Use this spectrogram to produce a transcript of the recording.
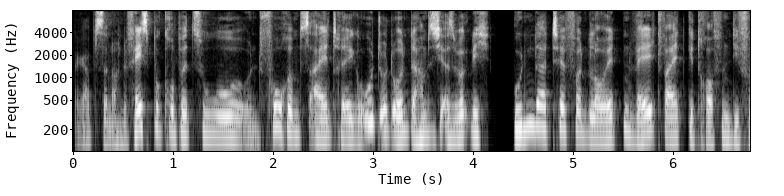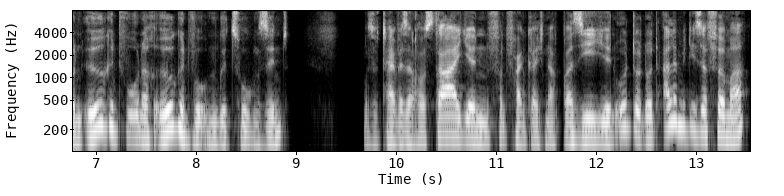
Da gab es dann noch eine Facebook-Gruppe zu und Forumseinträge und, und, und. Da haben sich also wirklich hunderte von Leuten weltweit getroffen, die von irgendwo nach irgendwo umgezogen sind. Also teilweise nach Australien, von Frankreich nach Brasilien und, und, und. Alle mit dieser Firma,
